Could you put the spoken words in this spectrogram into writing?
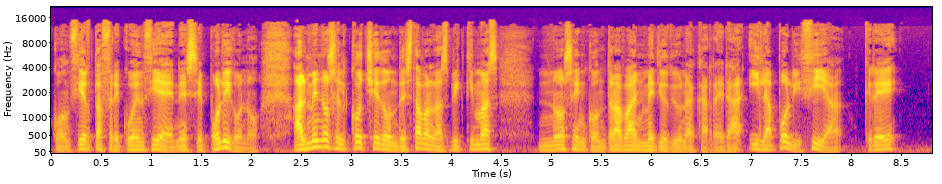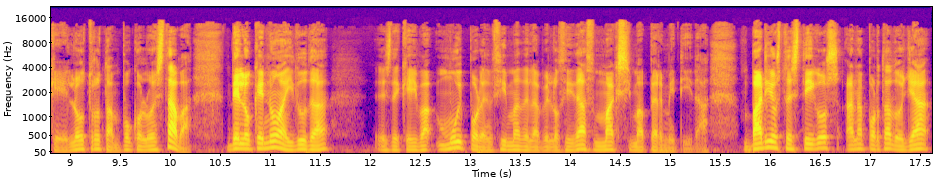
con cierta frecuencia en ese polígono. Al menos el coche donde estaban las víctimas no se encontraba en medio de una carrera y la policía cree que el otro tampoco lo estaba. De lo que no hay duda es de que iba muy por encima de la velocidad máxima permitida. Varios testigos han aportado ya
